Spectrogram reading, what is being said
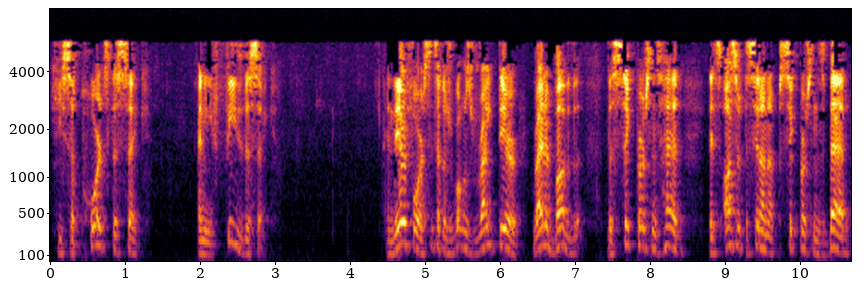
He supports the sick, and he feeds the sick. And therefore, since HaKadosh Baruch is right there, right above the, the sick person's head, it's also to sit on a sick person's bed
